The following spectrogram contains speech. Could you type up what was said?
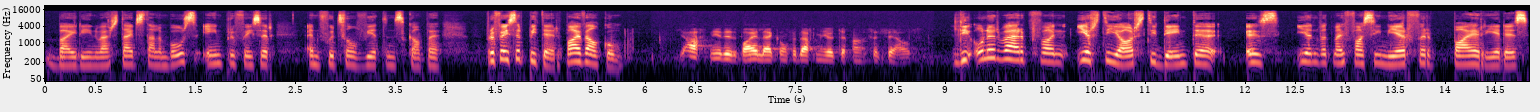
by die Universiteit Stellenbosch en professor in voedselwetenskappe. Professor Pieter, baie welkom. Ja, nee, dit is baie lekker om vandag met jou te gaan gesels. Die onderwerp van eerstejaars studente is een wat my fascineer vir baie redes.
